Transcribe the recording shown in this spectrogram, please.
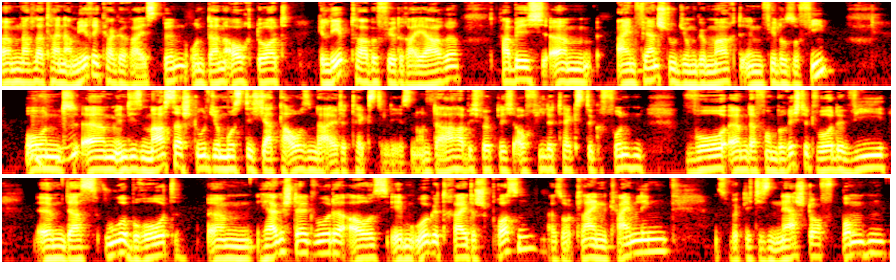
ähm, nach Lateinamerika gereist bin und dann auch dort gelebt habe für drei Jahre, habe ich ähm, ein Fernstudium gemacht in Philosophie und mhm. ähm, in diesem Masterstudium musste ich Jahrtausende alte Texte lesen. Und da habe ich wirklich auch viele Texte gefunden, wo ähm, davon berichtet wurde, wie ähm, das Urbrot ähm, hergestellt wurde aus eben Urgetreidesprossen, also kleinen Keimlingen, also wirklich diesen Nährstoffbomben.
